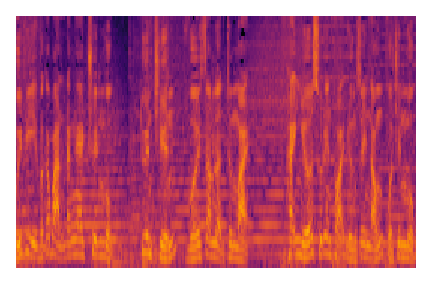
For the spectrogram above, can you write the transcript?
Quý vị và các bạn đang nghe chuyên mục Tuyên chiến với gian lận thương mại. Hãy nhớ số điện thoại đường dây nóng của chuyên mục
